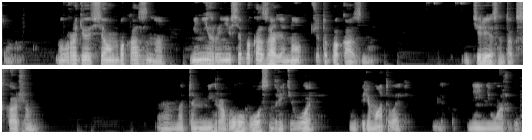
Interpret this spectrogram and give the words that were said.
Так. ну вроде все вам показано. Мини игры не все показали но что-то показано. Интересно так скажем. Эм, это мини игра о во смотрите ой он перематывает? Не не может быть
